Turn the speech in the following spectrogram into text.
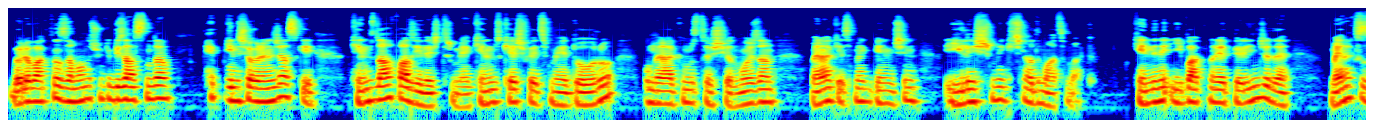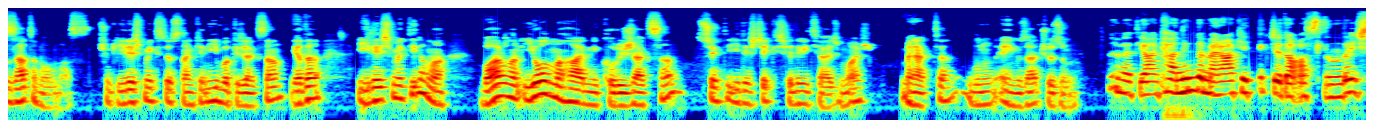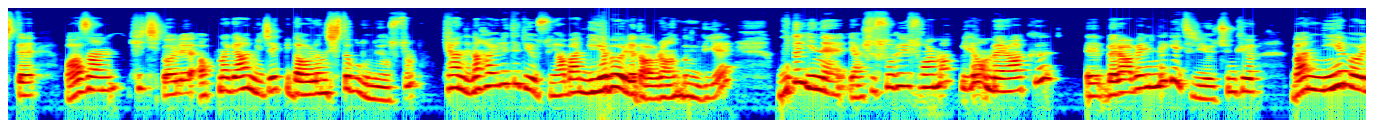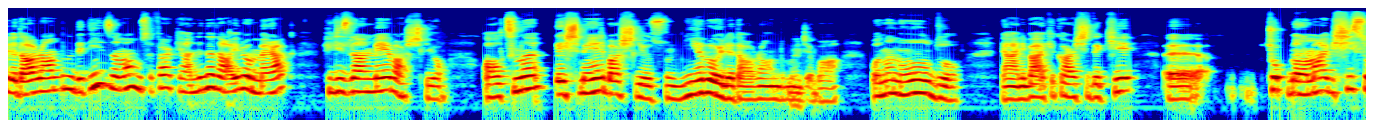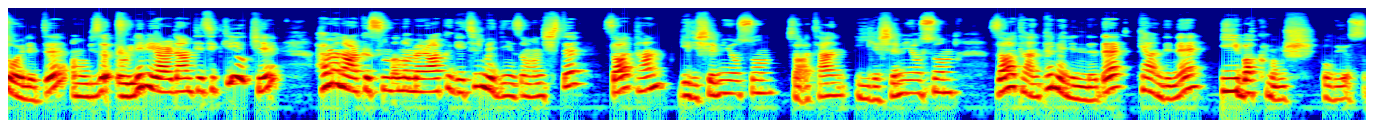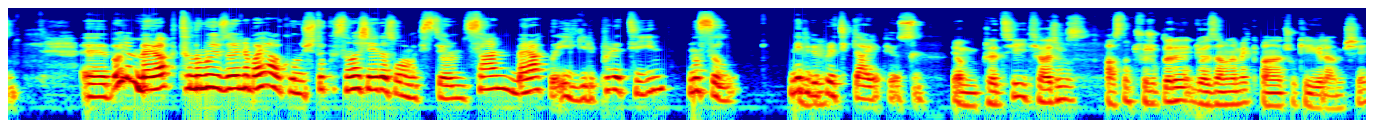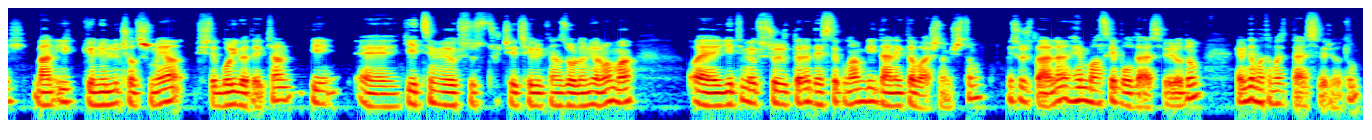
Böyle baktığın zaman da çünkü biz aslında hep yeni şey öğreneceğiz ki kendimizi daha fazla iyileştirmeye, kendimizi keşfetmeye doğru bu merakımızı taşıyalım. O yüzden merak etmek benim için iyileşmek için adım atmak. Kendine iyi bakmayı yapıyor de meraksız zaten olmaz. Çünkü iyileşmek istiyorsan kendine iyi bakacaksan ya da iyileşmek değil ama var olan iyi olma halini koruyacaksan sürekli iyileşecek şeylere ihtiyacın var. Merak da bunun en güzel çözümü. Evet yani kendini de merak ettikçe de aslında işte bazen hiç böyle aklına gelmeyecek bir davranışta bulunuyorsun. Kendine hayret ediyorsun ya ben niye böyle davrandım diye. Bu da yine yani şu soruyu sormak bile o merakı e, beraberinde getiriyor. Çünkü ben niye böyle davrandım dediğin zaman bu sefer kendine dair o merak filizlenmeye başlıyor. Altını deşmeye başlıyorsun. Niye böyle davrandım acaba? Bana ne oldu? Yani belki karşıdaki e, çok normal bir şey söyledi ama bize öyle bir yerden tetikliyor ki hemen arkasından o merakı getirmediğin zaman işte zaten gelişemiyorsun, zaten iyileşemiyorsun, zaten temelinde de kendine iyi bakmamış oluyorsun. Ee, böyle merak tanımı üzerine bayağı konuştuk. Sana şey de sormak istiyorum. Sen merakla ilgili pratiğin nasıl? Ne gibi Hı hı. pratikler yapıyorsun? Ya pratiğe ihtiyacımız aslında çocukları gözlemlemek bana çok iyi gelen bir şey. Ben ilk gönüllü çalışmaya işte Bolivya'dayken bir e, yetim ve öksüz Türkçe'ye çevirirken zorlanıyorum ama e, yetim ve öksüz çocuklara destek olan bir dernekte başlamıştım. Ve çocuklarla hem basketbol dersi veriyordum hem de matematik dersi veriyordum.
